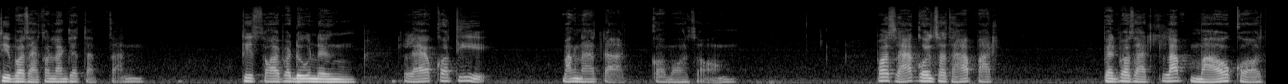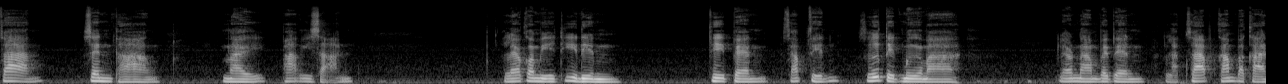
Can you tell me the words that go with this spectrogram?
ที่บริษัทกำลังจะจัดสรรที่ซอยประดูหนึ่ง แล้วก็ที่บางนาตราดกมสองเพราะสากลสถาปัตย์เป็นบริษัทรับเหมาก่อสร้างเส้นทางในภาคอีสาน แล้วก็มีที่ดินที่เป็นทรัพย์สินซื้อติดมือมา แล้วนำไปเป็นหลักทรัพย์ค้ำประกัน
